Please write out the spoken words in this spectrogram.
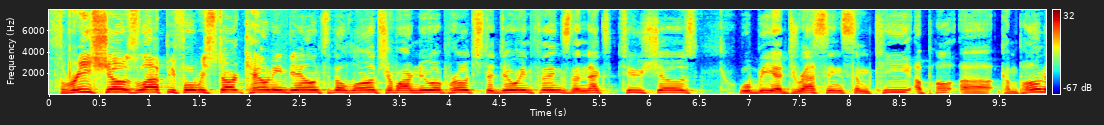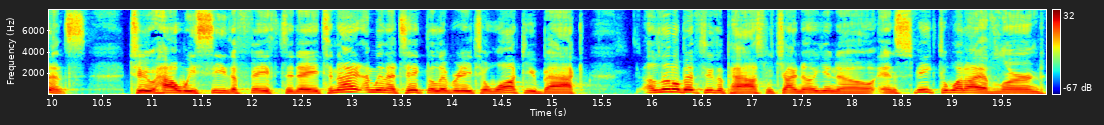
Three shows left before we start counting down to the launch of our new approach to doing things. The next two shows will be addressing some key uh, components to how we see the faith today. Tonight, I'm going to take the liberty to walk you back a little bit through the past, which I know you know, and speak to what I have learned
